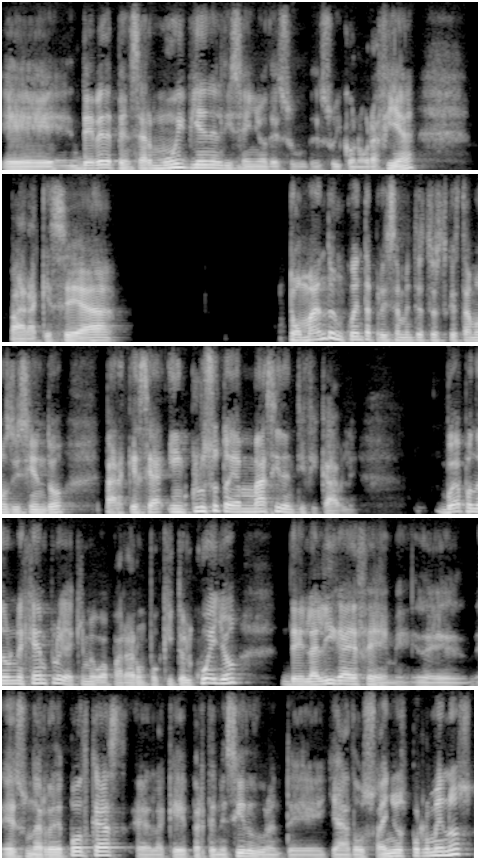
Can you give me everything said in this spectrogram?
eh, debe de pensar muy bien el diseño de su, de su iconografía para que sea, tomando en cuenta precisamente esto que estamos diciendo, para que sea incluso todavía más identificable. Voy a poner un ejemplo y aquí me voy a parar un poquito el cuello de la Liga FM. Eh, es una red de podcast a la que he pertenecido durante ya dos años por lo menos,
